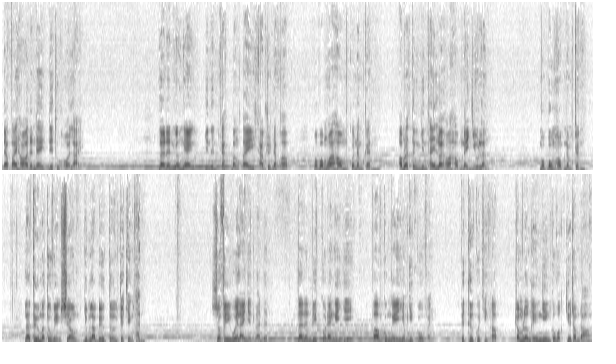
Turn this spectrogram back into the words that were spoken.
đã phái họ đến đây để thu hồi lại. Là Đình ngỡ ngàng nhìn hình khắc bằng tay khảm trên nắp hộp, Một bông hoa hồng có năm cánh. Ông đã từng nhìn thấy loại hoa hồng này nhiều lần. Một bông hồng năm cánh Là thứ mà tu viện Sion dùng làm biểu tượng cho chiến thánh. Sophie quay lại nhìn Landon Landon biết cô đang nghĩ gì, Và ông cũng nghĩ giống như cô vậy. Kích thước của chiếc hộp, Trọng lượng hiển nhiên của vật chứa trong đó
